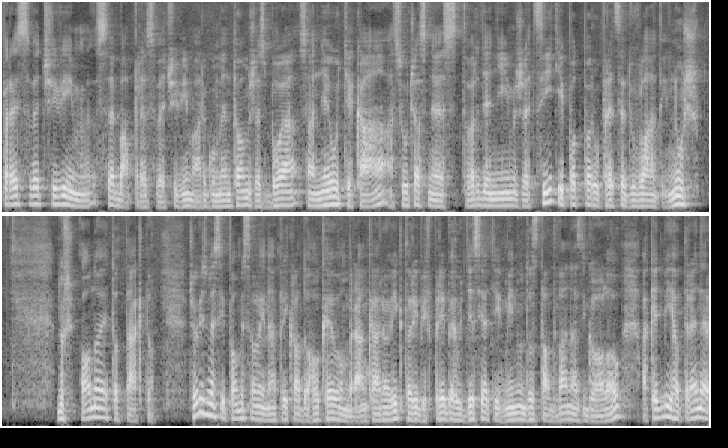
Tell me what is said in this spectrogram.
presvedčivým, seba presvedčivým argumentom, že z boja sa neuteká a súčasne s tvrdením, že cíti podporu predsedu vlády. Nuž, nuž ono je to takto. Čo by sme si pomysleli napríklad o hokejovom brankárovi, ktorý by v priebehu 10 minút dostal 12 gólov a keď by ho tréner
